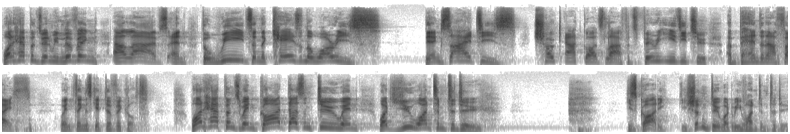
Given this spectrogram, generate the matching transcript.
What happens when we're living our lives and the weeds and the cares and the worries, the anxieties choke out God's life? It's very easy to abandon our faith when things get difficult. What happens when God doesn't do when what you want him to do? He's God. He, he shouldn't do what we want him to do.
